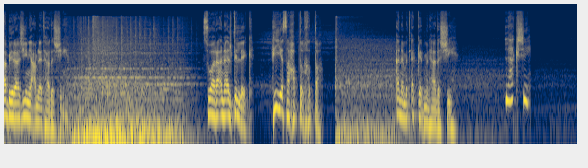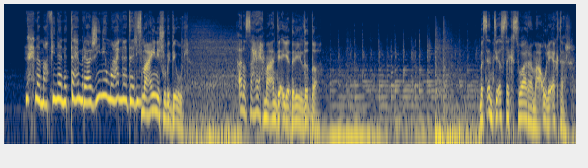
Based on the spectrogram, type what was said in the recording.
أبي راجيني عملت هذا الشيء. سوارة أنا قلت لك هي صاحبة الخطة. أنا متأكد من هذا الشيء. لك شي نحن ما فينا نتهم راجيني وما عنا دليل. اسمعيني شو بدي أقول. أنا صحيح ما عندي أي دليل ضدها بس أنت قصتك سوارة معقولة أكثر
